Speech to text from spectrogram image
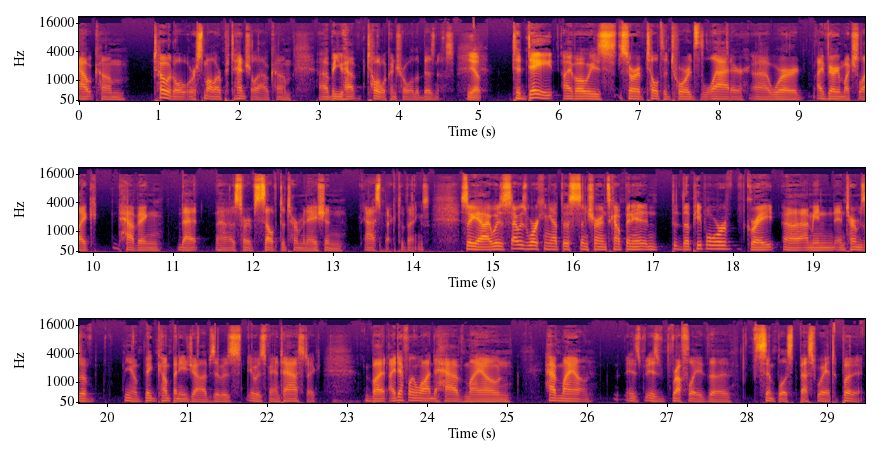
outcome total or smaller potential outcome uh, but you have total control of the business. Yep. To date, I've always sort of tilted towards the latter, uh, where I very much like having that uh, sort of self determination aspect to things. So yeah, I was I was working at this insurance company, and the people were great. Uh, I mean, in terms of you know big company jobs, it was it was fantastic. But I definitely wanted to have my own have my own is is roughly the simplest best way to put it.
